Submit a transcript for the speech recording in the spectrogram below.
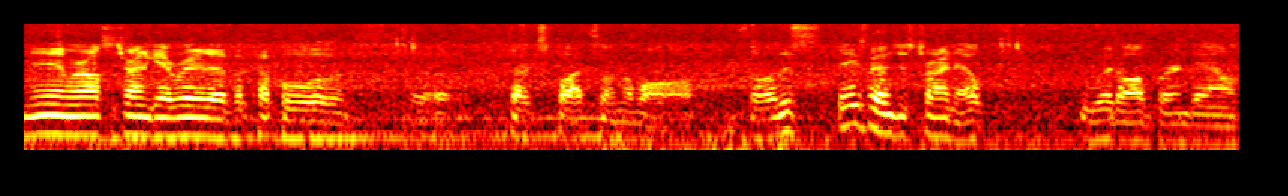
And we're also trying to get rid of a couple of uh, dark spots on the wall. So this basically I'm just trying to help the wood all burn down.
